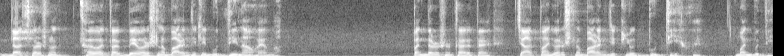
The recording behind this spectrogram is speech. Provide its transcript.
દસ વર્ષનો થયો હોય તો બે વર્ષના બાળક જેટલી બુદ્ધિ ના હોય એમાં. પંદર વર્ષનો થયો તો ચાર પાંચ વર્ષના બાળક જેટલું જ બુદ્ધિ હોય, મન બુદ્ધિ.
